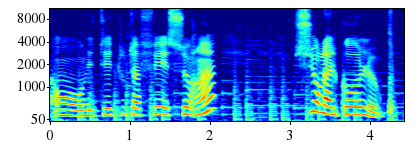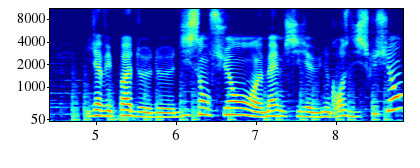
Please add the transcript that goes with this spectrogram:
on était tout à fait serein. Sur l'alcool, il n'y avait pas de, dissension, euh, même s'il y a eu une grosse discussion.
